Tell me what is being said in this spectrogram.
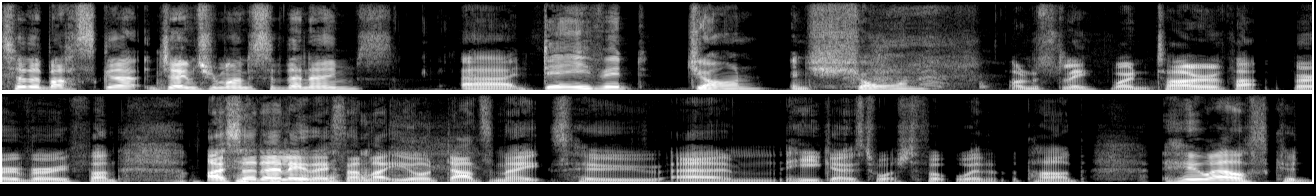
to the Busker. James, remind us of their names. Uh, David, John, and Sean. Honestly, won't tire of that. Very, very fun. I said earlier they sound like your dad's mates who um, he goes to watch the football with at the pub. Who else could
